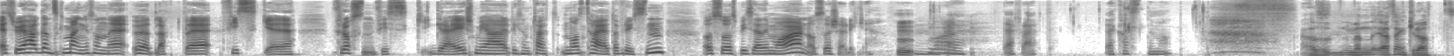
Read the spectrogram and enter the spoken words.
Jeg tror jeg har ganske mange sånne ødelagte fiske frossenfiskgreier som jeg har liksom tatt Nå tar jeg ut av frysen, og så spiser jeg den i morgen, og så skjer det ikke. Nei. Eh, Det er flaut. Jeg kaster mat. Altså, men jeg tenker at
